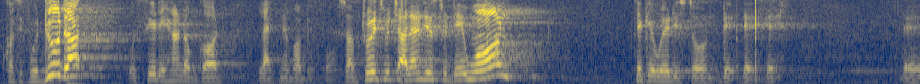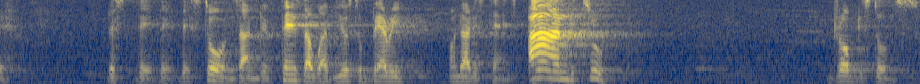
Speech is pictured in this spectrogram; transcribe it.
Because if we do that, we'll see the hand of God like never before. So I'm throwing two challenges today. One, take away the stone, the, the, the, the, the, stones and the things that we have used to bury under the stench. And two, drop the stones.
